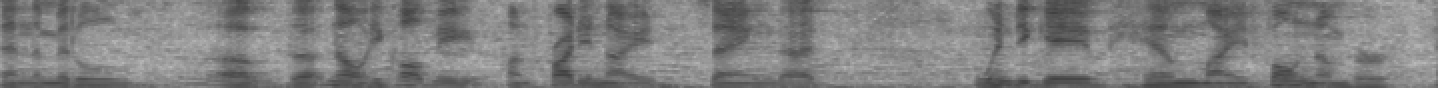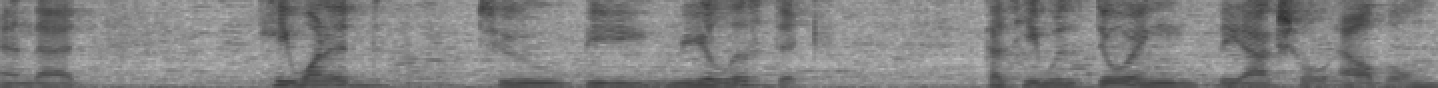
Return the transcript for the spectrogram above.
in the middle of the. No, he called me on Friday night saying that Wendy gave him my phone number and that he wanted to be realistic because he was doing the actual album.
